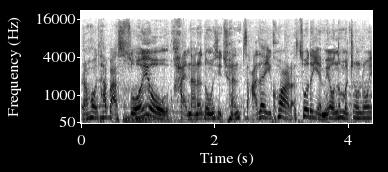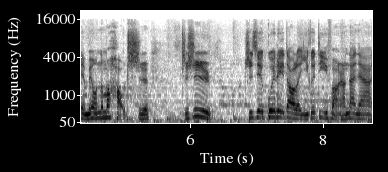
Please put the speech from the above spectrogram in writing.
然后他把所有海南的东西全砸在一块儿了，做的也没有那么正宗，也没有那么好吃，只是直接归类到了一个地方，让大家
